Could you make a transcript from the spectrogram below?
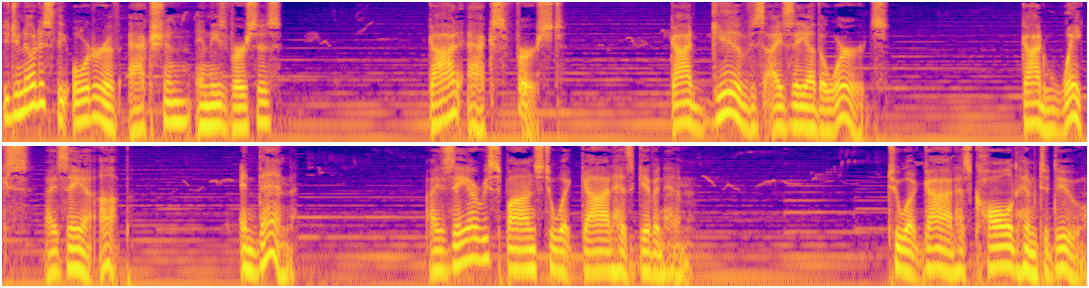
Did you notice the order of action in these verses? God acts first. God gives Isaiah the words. God wakes Isaiah up. And then, Isaiah responds to what God has given him, to what God has called him to do.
